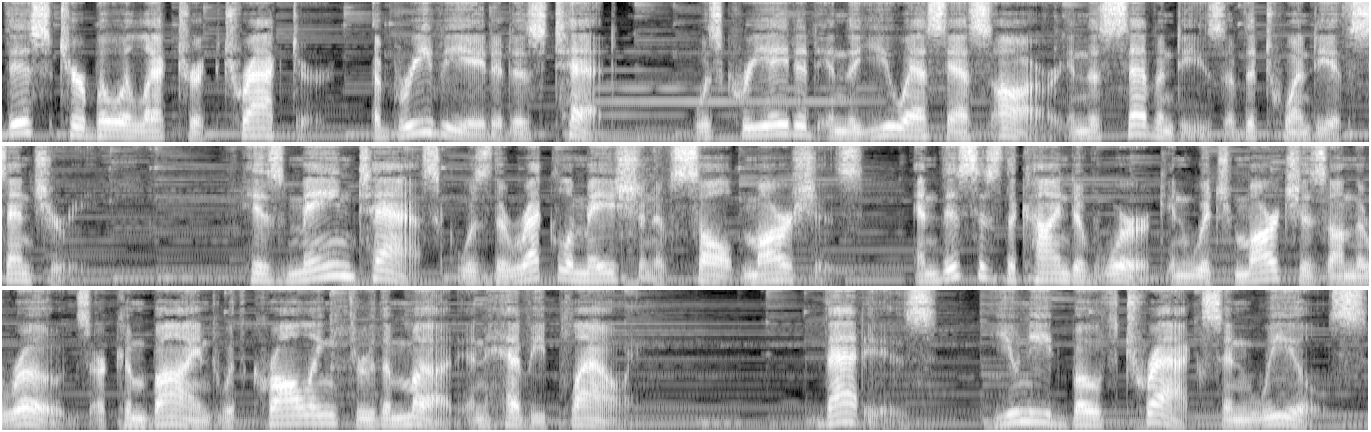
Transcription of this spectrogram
This turboelectric tractor, abbreviated as TET, was created in the USSR in the 70s of the 20th century. His main task was the reclamation of salt marshes, and this is the kind of work in which marches on the roads are combined with crawling through the mud and heavy plowing. That is, you need both tracks and wheels.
